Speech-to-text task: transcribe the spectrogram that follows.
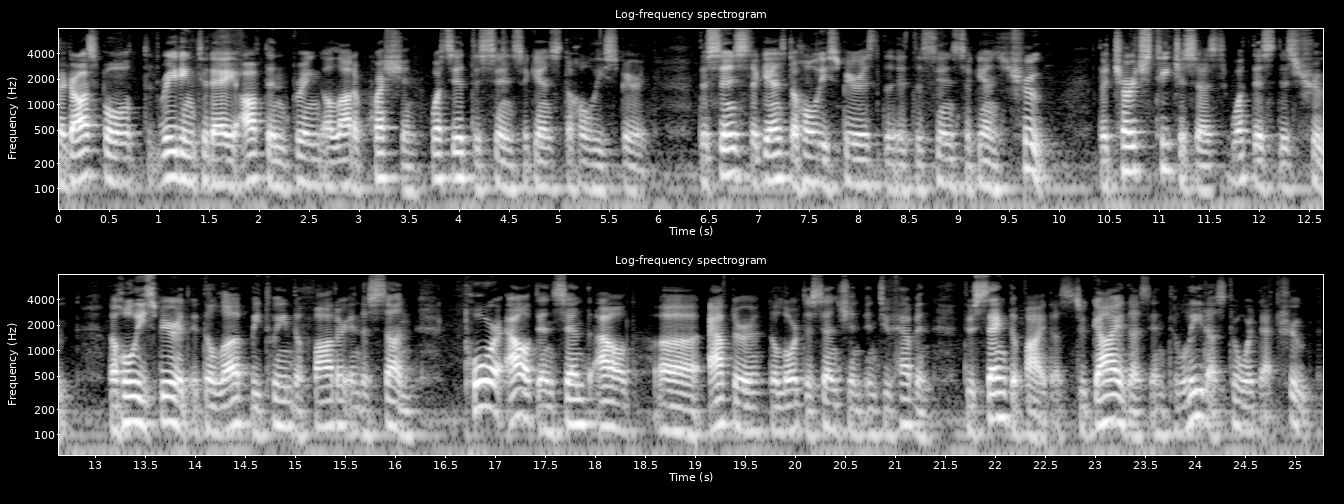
The gospel reading today often bring a lot of question. What's it the sins against the Holy Spirit? The sins against the Holy Spirit is the sins against truth. The church teaches us what is this truth. The Holy Spirit is the love between the Father and the Son, poured out and sent out uh, after the Lord's ascension into heaven to sanctify us, to guide us, and to lead us toward that truth.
